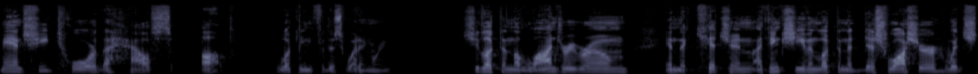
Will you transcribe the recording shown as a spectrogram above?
Man, she tore the house up looking for this wedding ring. She looked in the laundry room, in the kitchen. I think she even looked in the dishwasher, which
